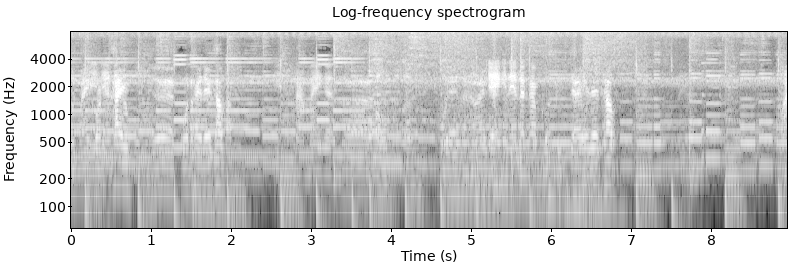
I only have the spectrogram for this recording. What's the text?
กดไลค์กดไข่เออกดให้ได้ครับที่หนาไม้กันเออเขากดให้ได้แกงให้แน่นะครับกดถูกใจเลยครับมา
